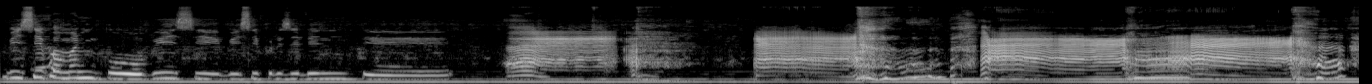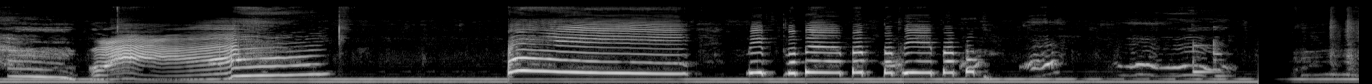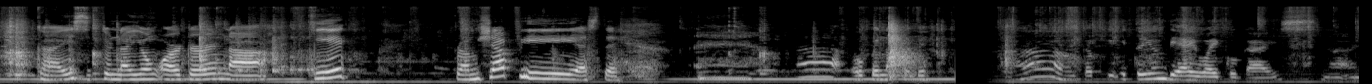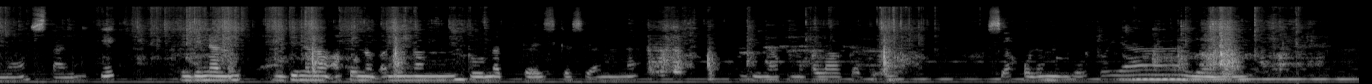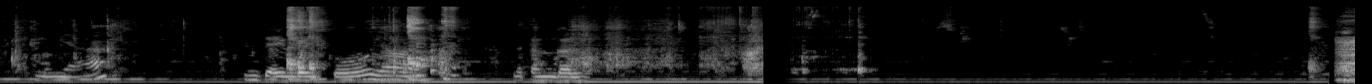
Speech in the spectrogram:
Busy pa man ko. Busy. Busy presidente. Ah. Ah. Ito na yung order na cake from Shopee. Este. Ah, open na ko. Ah, tapi ito yung DIY ko guys na ano, stunning cake. Hindi na lang hindi na lang ako nag ano ng donut guys kasi ano na hindi na ako makalakad. Kasi ako lang magluto yan. Yan. Ano niya? Yung DIY ko, yan, natanggal. Ilang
